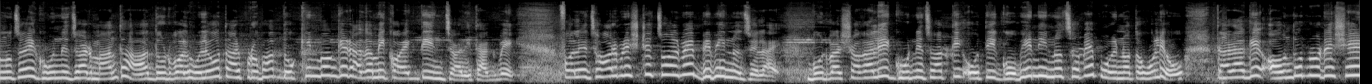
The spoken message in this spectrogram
অনুযায়ী ঘূর্ণিঝড় মান্থা দুর্বল হলেও তার প্রভাব দক্ষিণবঙ্গের আগামী কয়েকদিন জারি থাকবে। ফলে ঝড় বৃষ্টি চলবে বিভিন্ন জেলায়। বুধবার সকালে ঘূর্ণিঝড়টি অতি গভীর নিম্নচাপে পরিণত হলেও তার আগে অন্ধ্রপ্রদেশের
